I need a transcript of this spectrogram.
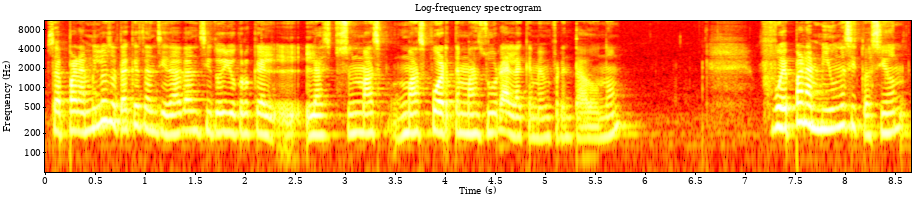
O sea, para mí los ataques de ansiedad han sido yo creo que la situación más, más fuerte, más dura a la que me he enfrentado, ¿no? Fue para mí una situación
